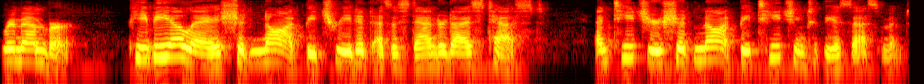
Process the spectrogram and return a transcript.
Remember, PBLA should not be treated as a standardized test and teachers should not be teaching to the assessment,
